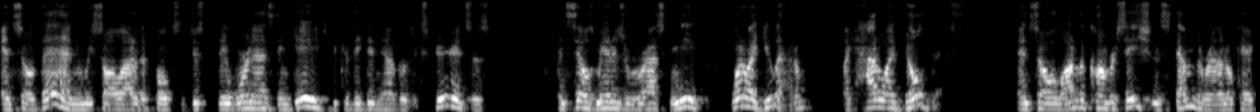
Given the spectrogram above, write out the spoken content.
And so then we saw a lot of the folks that just they weren't as engaged because they didn't have those experiences. And sales managers were asking me, what do I do, Adam? Like, how do I build this? And so a lot of the conversations stemmed around, okay,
